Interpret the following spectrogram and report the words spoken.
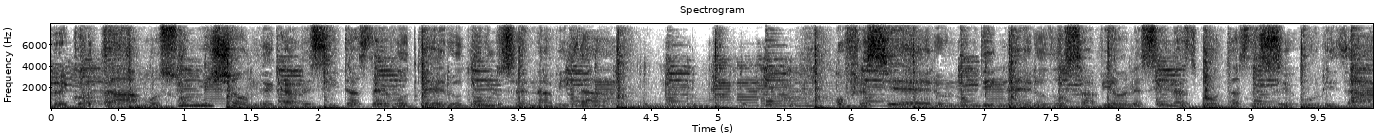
Recortamos un millón de cabecitas de botero dulce Navidad. Ofrecieron un dinero, dos aviones y las botas de seguridad.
